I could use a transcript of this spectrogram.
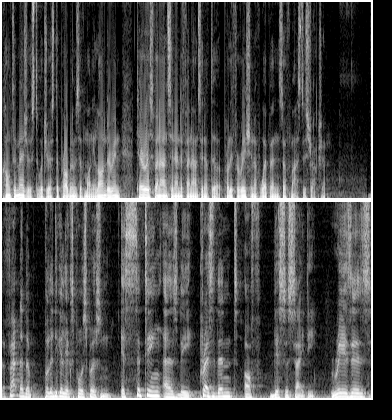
countermeasures to address the problems of money laundering, terrorist financing, and the financing of the proliferation of weapons of mass destruction. The fact that a politically exposed person is sitting as the president of this society raises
